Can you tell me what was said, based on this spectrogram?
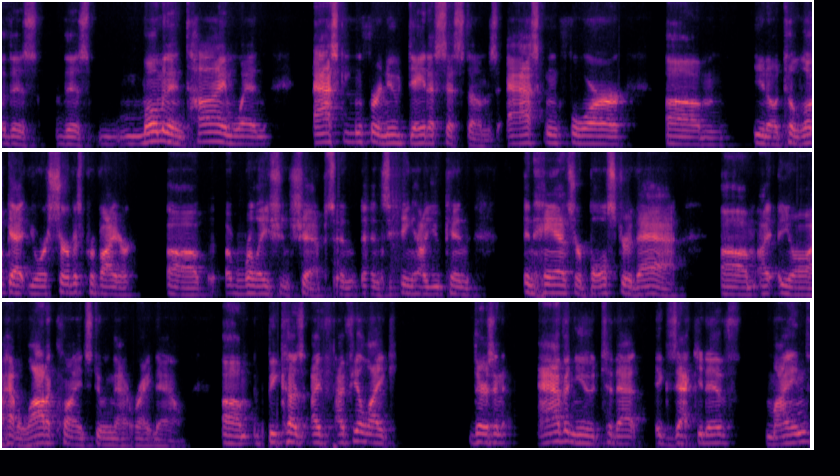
this this moment in time when asking for new data systems, asking for um, you know, to look at your service provider uh, relationships and, and seeing how you can enhance or bolster that. Um, I, you know, I have a lot of clients doing that right now um, because I, I feel like there's an avenue to that executive mind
